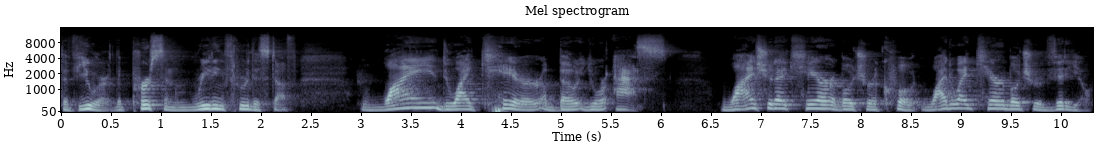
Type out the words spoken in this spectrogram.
The viewer, the person reading through this stuff. Why do I care about your ass? Why should I care about your quote? Why do I care about your video?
